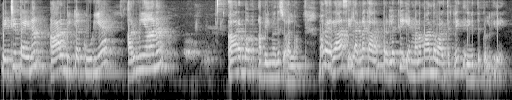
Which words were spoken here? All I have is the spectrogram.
வெற்றி பயணம் ஆரம்பிக்கக்கூடிய அருமையான ஆரம்பம் அப்படின்னு வந்து சொல்லலாம். மகர ராசி லக்னக்காரர்களுக்கு என் மனமார்ந்த வாழ்த்துக்களை தெரிவித்துக் கொள்கிறேன்.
